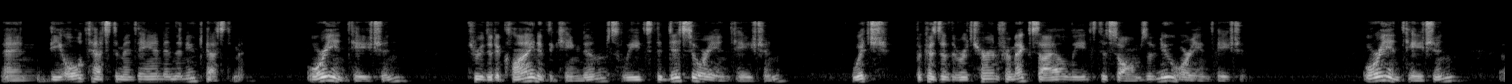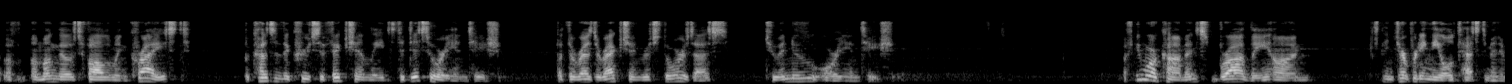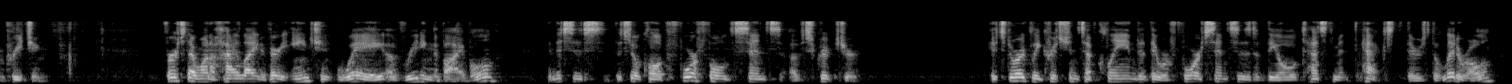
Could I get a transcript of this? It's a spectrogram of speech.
and the Old Testament and in the New Testament. Orientation through the decline of the kingdoms leads to disorientation, which, because of the return from exile, leads to psalms of new orientation. Orientation among those following Christ, because of the crucifixion, leads to disorientation, but the resurrection restores us to a new orientation. A few more comments broadly on interpreting the Old Testament and preaching. First, I want to highlight a very ancient way of reading the Bible, and this is the so called fourfold sense of Scripture. Historically, Christians have claimed that there were four senses of the Old Testament text there's the literal,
